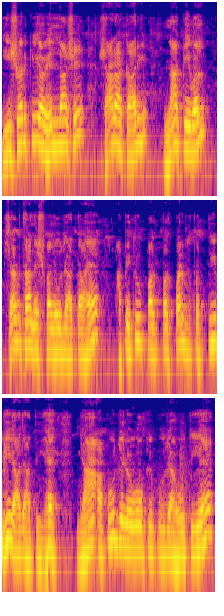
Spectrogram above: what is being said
ईश्वर की अवहेलना से सारा कार्य न केवल सर्वथा निष्फल हो जाता है अपितु पग पग पर विपत्ति भी आ जाती है। जहाँ अपूज्य लोगों की पूजा होती है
